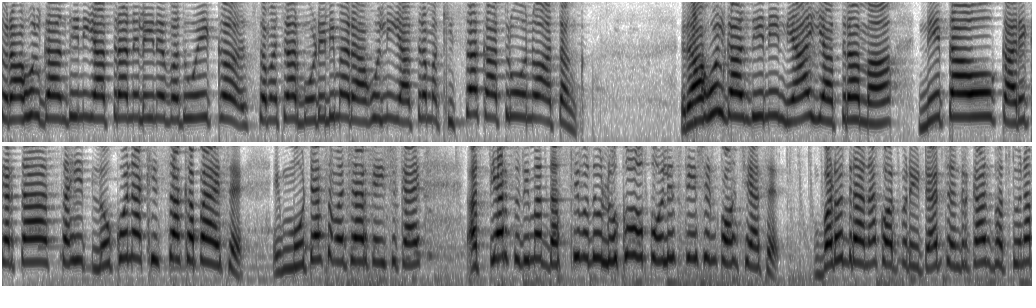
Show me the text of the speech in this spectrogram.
તો રાહુલ ગાંધીની યાત્રાને લઈને વધુ એક સમાચાર બોડેલીમાં. રાહુલની યાત્રામાં ખિસ્સા કાતરોનો આતંક. રાહુલ ગાંધીની ન્યાય યાત્રામાં નેતાઓ, કાર્યકર્તા સહિત લોકોના ખિસ્સા કપાય છે. એક મોટા સમાચાર કહી શકાય. અત્યાર સુધીમાં દસથી વધુ લોકો પોલીસ સ્ટેશન પહોંચ્યા છે. વડોદરાના કોર્પોરેટર ચંદ્રકાંત ભત્તુના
